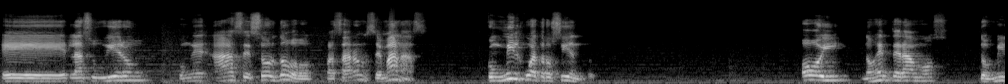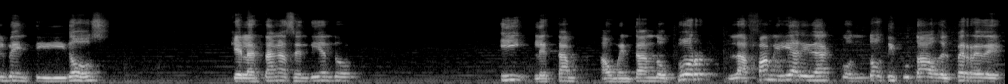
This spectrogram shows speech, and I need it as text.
eh, la subieron con el- a asesor 2, pasaron semanas, con 1400. Hoy nos enteramos, 2022, que la están ascendiendo y le están aumentando por la familiaridad con dos diputados del PRD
